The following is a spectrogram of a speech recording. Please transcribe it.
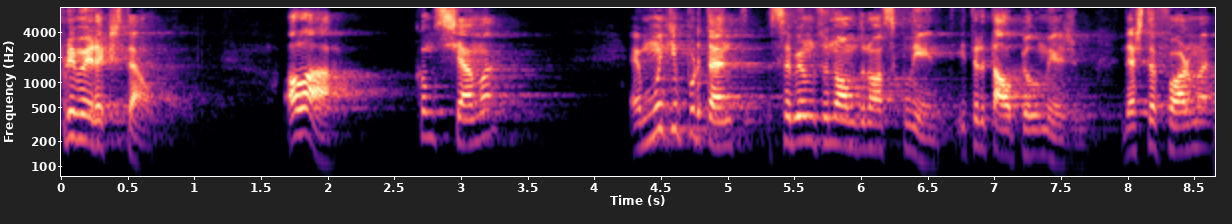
Primeira questão: Olá, como se chama? É muito importante sabermos o nome do nosso cliente e tratá-lo pelo mesmo. Desta forma,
